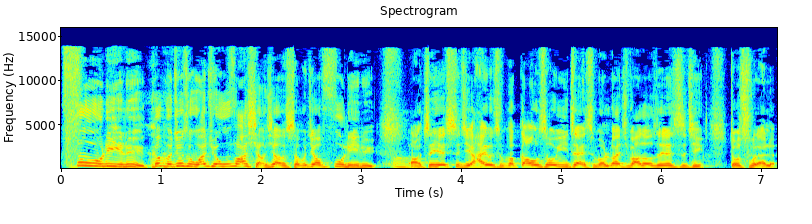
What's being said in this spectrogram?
负利率根本就是完全无法想象什么叫负利率啊，这些事情还有什么高收益债什么乱七八糟这些事情都出来了，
